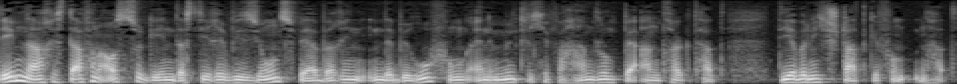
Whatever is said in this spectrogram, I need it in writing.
Demnach ist davon auszugehen, dass die Revisionswerberin in der Berufung eine mündliche Verhandlung beantragt hat, die aber nicht stattgefunden hat.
